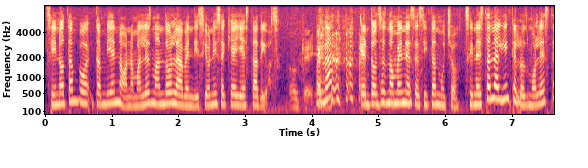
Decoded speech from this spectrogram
Si no, tampo- también no, nomás les mando la bendición y sé que ahí está Dios, Ok. ¿verdad? que entonces no me necesitan mucho. Si necesitan a alguien que los moleste,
